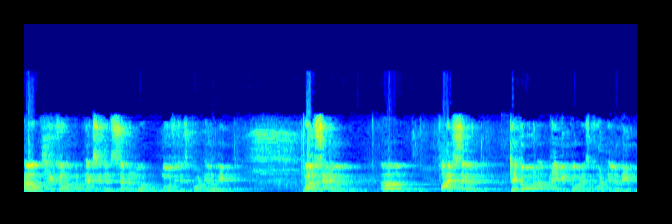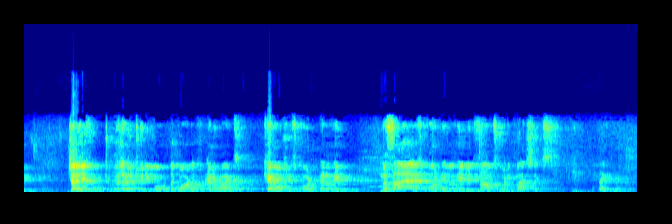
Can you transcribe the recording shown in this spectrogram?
Um, for example, Exodus 7 1, Moses is called Elohim. 1 Samuel um, 5 7, Dagon, a pagan god, is called Elohim. Judges 11 24, the god of Amorites, Chemosh is called Elohim. Messiah is called Elohim in Psalms 45 6. Thank you very much.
